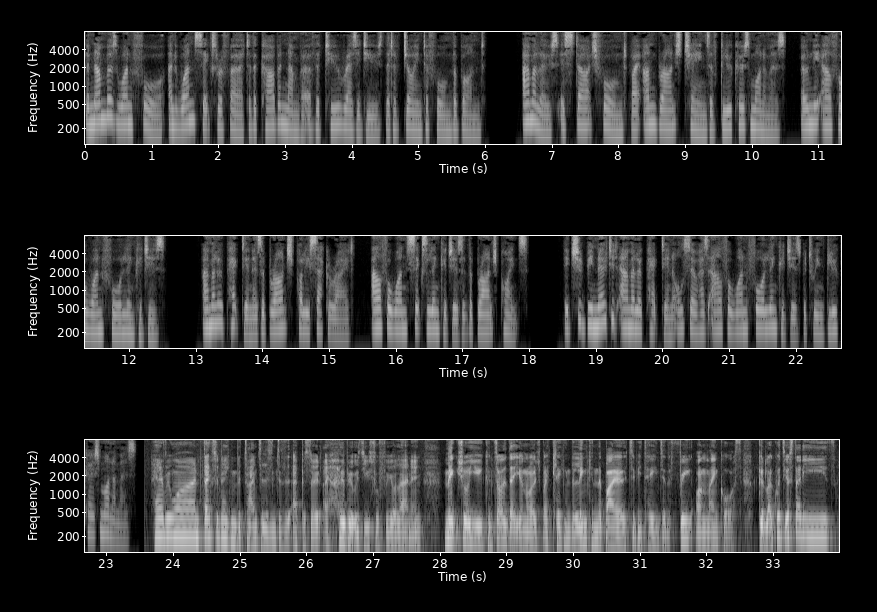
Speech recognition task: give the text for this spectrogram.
The numbers 1 4 and 1 6 refer to the carbon number of the two residues that have joined to form the bond. Amylose is starch formed by unbranched chains of glucose monomers, only alpha 1 4 linkages. Amylopectin is a branched polysaccharide, alpha 1 6 linkages at the branch points. It should be noted amylopectin also has alpha 1 4 linkages between glucose monomers. Hey everyone, thanks for taking the time to listen to this episode. I hope it was useful for your learning. Make sure you consolidate your knowledge by clicking the link in the bio to be taken to the free online course. Good luck with your studies!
